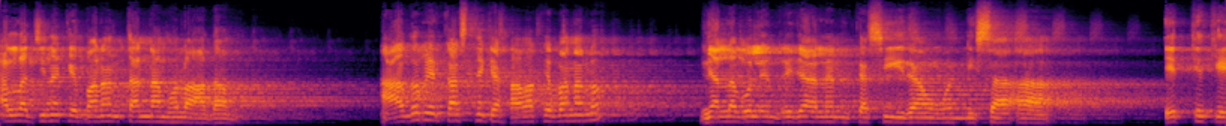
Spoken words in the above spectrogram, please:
আল্লাহ জিনাকে বানান, তার নাম হলো আদম। আদমের কাছ থেকে হাওয়াকে বানালো আল্লাহ বললেন রেজা আলেন কাসিরা এর থেকে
